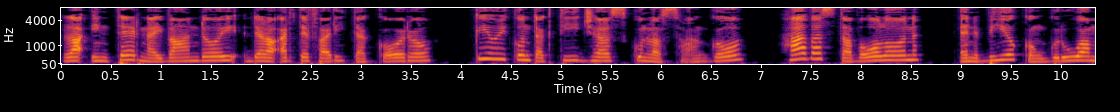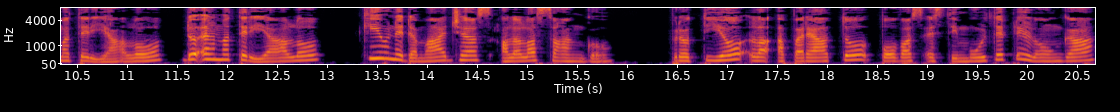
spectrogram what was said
La internai vandoi de la artefarita coro, quiui contactigas cun la sango, havas tavolon en biocongrua materialo, do el materialo, quiu ne damagias al la sango. Pro tio la apparato povas esti multe pli longa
